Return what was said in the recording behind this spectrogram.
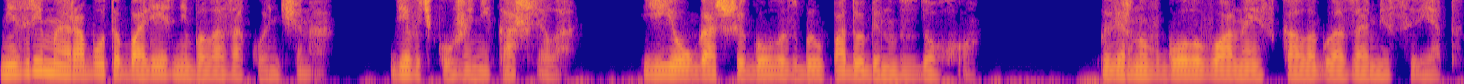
Незримая работа болезни была закончена. Девочка уже не кашляла. Ее угасший голос был подобен вздоху. Повернув голову, она искала глазами свет.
